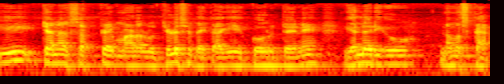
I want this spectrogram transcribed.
ಈ ಚಾನಲ್ ಸಬ್ಸ್ಕ್ರೈಬ್ ಮಾಡಲು ತಿಳಿಸಬೇಕಾಗಿ ಕೋರುತ್ತೇನೆ. ಎಲ್ಲರಿಗೂ ನಮಸ್ಕಾರ.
